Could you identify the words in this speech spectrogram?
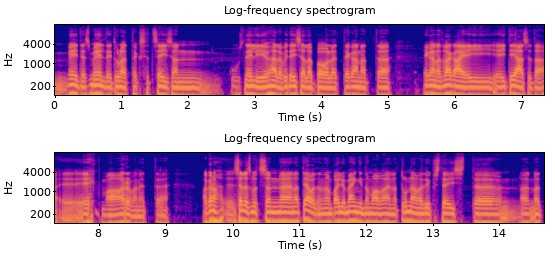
meedias meelde ei tuletaks, et seis on kuus-neli ühele või teisele poole, et ega nad, ega nad väga ei, ei tea seda, ehk ma arvan, et aga noh, selles mõttes on, nad teavad, et nad on palju mänginud omavahel, nad tunnevad üksteist, nad,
